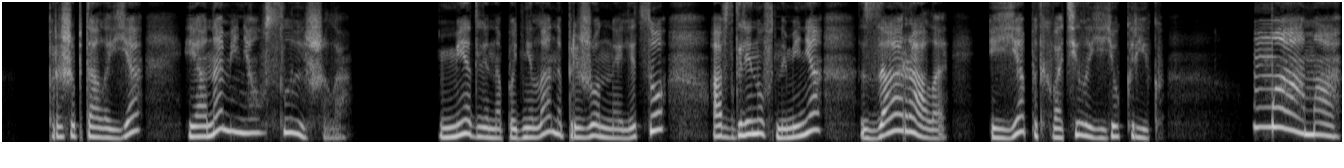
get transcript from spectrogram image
— прошептала я, и она меня услышала. Медленно подняла напряженное лицо, а, взглянув на меня, заорала, и я подхватила ее крик. «Мама!»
